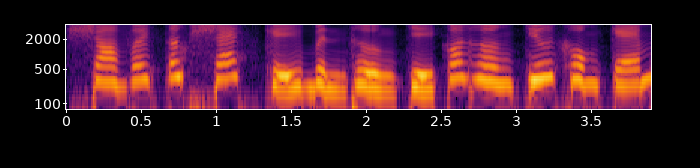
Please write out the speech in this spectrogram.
So với tất sát kỹ bình thường chỉ có hơn chứ không kém.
